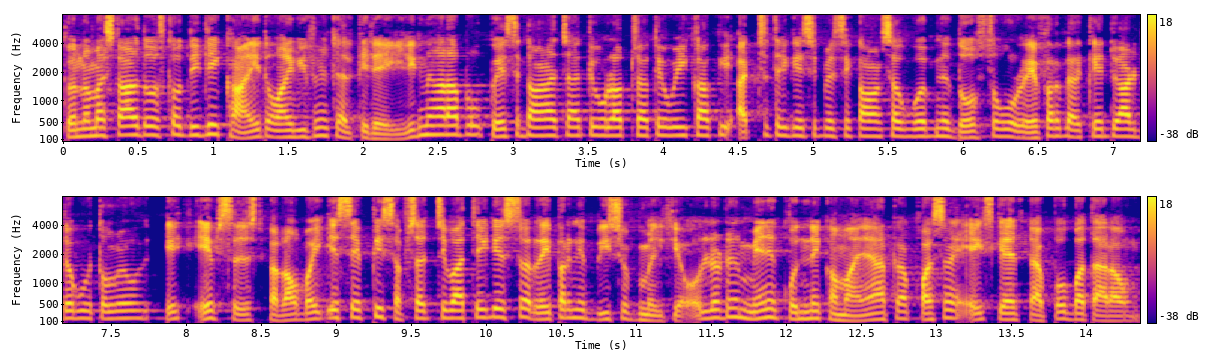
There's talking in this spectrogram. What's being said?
तो नमस्कार दोस्तों, दीजिए कहानी तो हमारी बीच में चलती रहेगी। लेकिन अगर आप लोग पैसे कमाना चाहते हो और आप चाहते हो काफ़ी अच्छे तरीके से पैसे कमा सकते हो अपने दोस्तों को रेफर करके तो यार जो तुम्हें एक ऐप सजेस्ट कर रहा हूँ। भाई, इस ऐप की सबसे अच्छी बात है कि इससे रेफर के बीस रुपये मिलती है ऑलरेडी मैंने खुद ने कमाया आपका पर्सनल एक्सपीरियंस आपको बता रहा हूँ।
